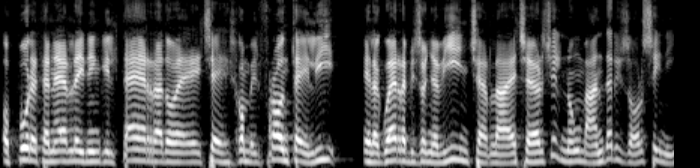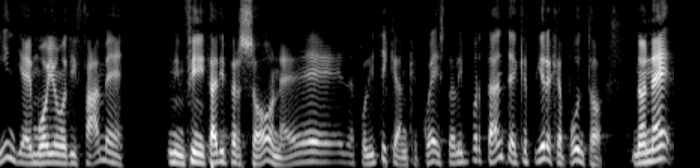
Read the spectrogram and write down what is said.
oppure tenerle in Inghilterra dove come il fronte è lì e la guerra bisogna vincerla e Churchill non manda risorse in India e muoiono di fame un'infinità di persone e la politica è anche questo. L'importante è capire che appunto non è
